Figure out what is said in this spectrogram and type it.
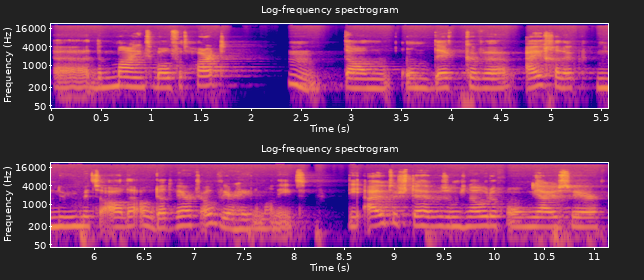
uh, de mind boven het hart, hmm, dan ontdekken we eigenlijk nu met z'n allen, oh, dat werkt ook weer helemaal niet. Die uiterste hebben we soms nodig om juist weer.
